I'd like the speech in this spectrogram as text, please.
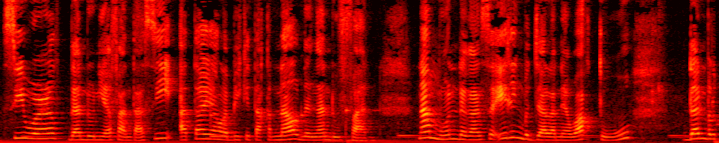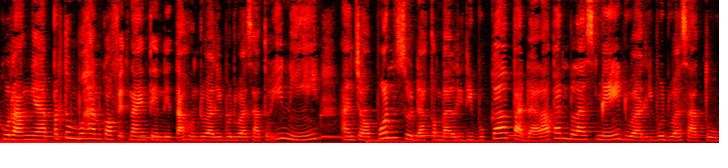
SeaWorld, dan dunia fantasi atau yang lebih kita kenal dengan Dufan. Namun, dengan seiring berjalannya waktu, dan berkurangnya pertumbuhan COVID-19 di tahun 2021 ini, Ancol pun sudah kembali dibuka pada 18 Mei 2021.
